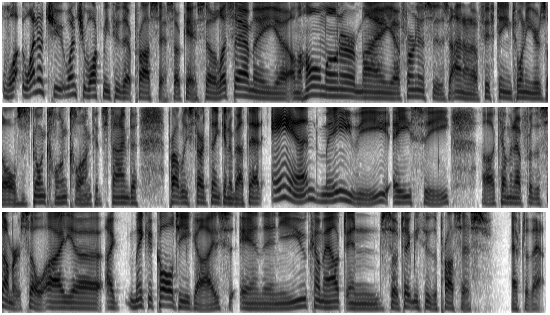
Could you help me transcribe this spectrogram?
why, why, don't you Why don't you walk me through that process? Okay, so let's say I'm a uh, I'm a homeowner. My uh, furnace is I don't know 15, 20 years old. It's going clunk clunk. It's time to probably start thinking about that, and maybe AC uh, coming up for the summer. So I uh, I make a call to you guys, and then you come out and so take me through the process after that.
